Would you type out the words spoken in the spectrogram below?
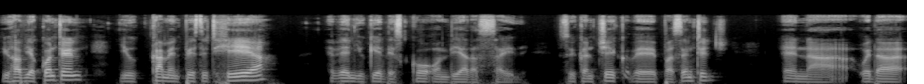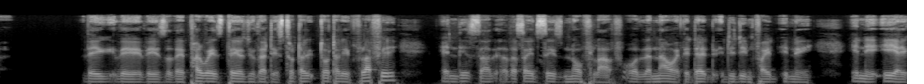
you have your content you come and paste it here and then you get the score on the other side. So you can check the percentage and uh, whether the the there's the part where it tells you that it's totally totally fluffy and this other side says no fluff or the now it, it didn't find any any AI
